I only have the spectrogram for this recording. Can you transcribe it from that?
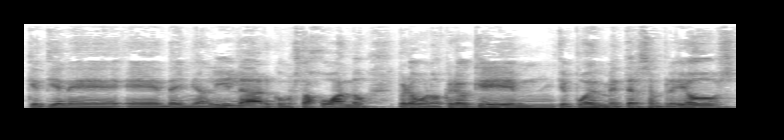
que tiene eh, Damian Lillard, como está jugando. Pero bueno, creo que, que pueden meterse en playoffs.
